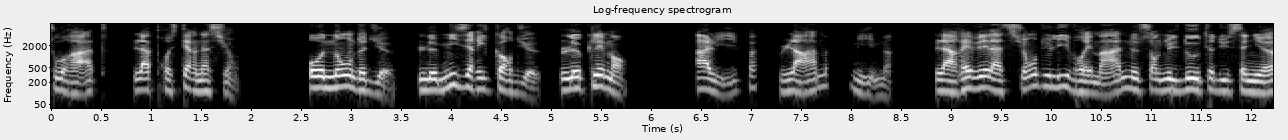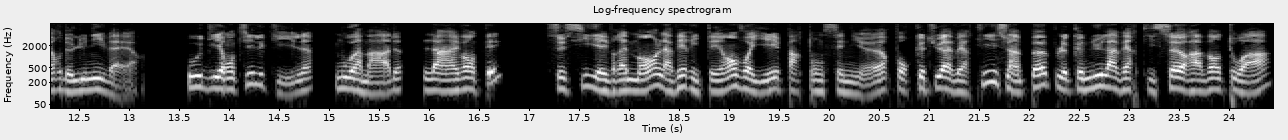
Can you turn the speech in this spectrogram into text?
Sourate, la prosternation. Au nom de Dieu, le miséricordieux, le clément. Alif, Lam, Mim. La révélation du livre émane sans nul doute du Seigneur de l'univers. Ou diront-ils qu'il, Muhammad, l'a inventé? Ceci est vraiment la vérité envoyée par ton Seigneur pour que tu avertisses un peuple que nul avertisseur avant toi,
